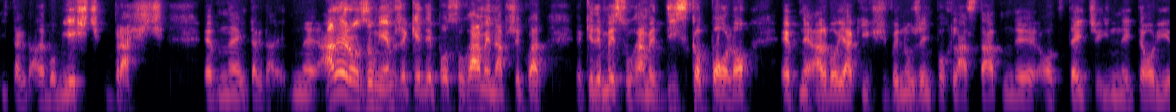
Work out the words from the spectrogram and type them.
i tak dalej, albo mieść, braść i tak dalej. Ale rozumiem, że kiedy posłuchamy na przykład, kiedy my słuchamy disco polo albo jakichś wynurzeń pochlasta od tej czy innej teorii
